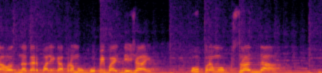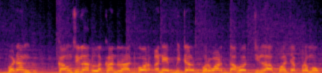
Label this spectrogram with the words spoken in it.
દાહોદ નગરપાલિકા પ્રમુખ ગોપીભાઈ દેસાઈ ઉપપ્રમુખ શ્રદ્ધા બડંગ, કાઉન્સિલર લખન રાજગોર અને બીજલ ભરવાડ દાહોદ જિલ્લા ભાજપ પ્રમુખ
